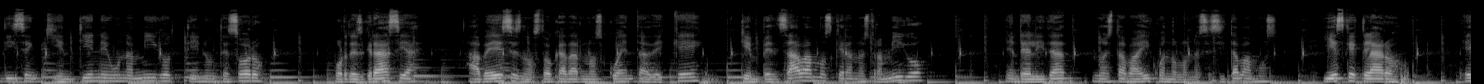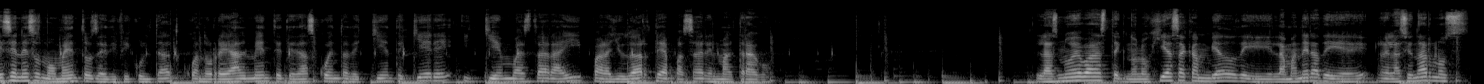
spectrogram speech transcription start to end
dicen quien tiene un amigo tiene un tesoro. Por desgracia, a veces nos toca darnos cuenta de que quien pensábamos que era nuestro amigo en realidad no estaba ahí cuando lo necesitábamos. Y es que claro, es en esos momentos de dificultad cuando realmente te das cuenta de quién te quiere y quién va a estar ahí para ayudarte a pasar el mal trago. Las nuevas tecnologías ha cambiado de la manera de relacionarnos.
